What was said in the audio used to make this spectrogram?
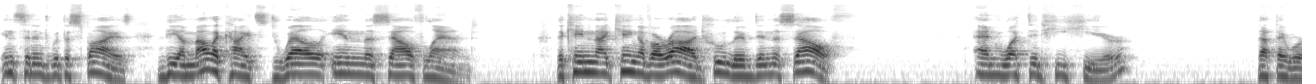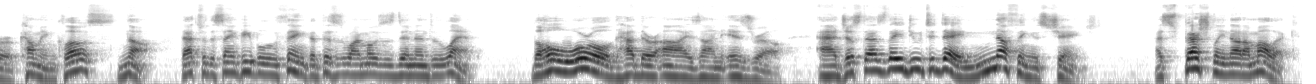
incident with the spies. The Amalekites dwell in the southland. The Canaanite king of Arad, who lived in the south. And what did he hear? That they were coming close? No. That's for the same people who think that this is why Moses didn't enter the land. The whole world had their eyes on Israel. And just as they do today, nothing has changed, especially not Amalek.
